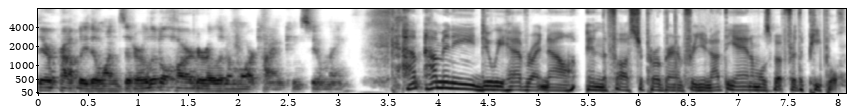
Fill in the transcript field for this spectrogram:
they're probably the ones that are a little harder, a little more time consuming. how, how many do we have right now in the foster program for you? Not the animals, but for the people.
